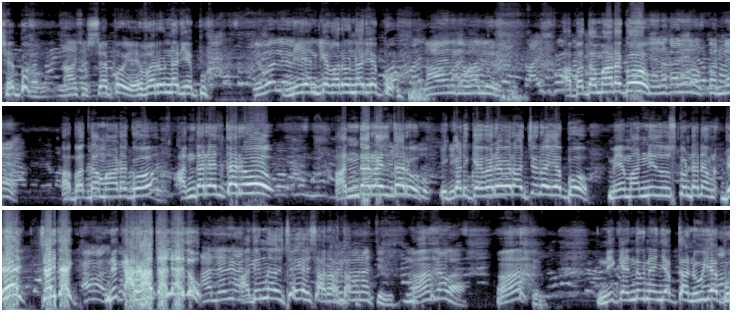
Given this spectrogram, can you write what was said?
చెప్పు. నా చెప్పు. ఎవరున్నారు చెప్పు. నీ వెనక ఎవరున్నారు చెప్పు. అబద్ధం ఆడకు అబద్ధం ఆడకు అందరు వెళ్తారు అందరు వెళ్తారు ఇక్కడికి ఎవరెవరు వచ్చారో చెప్పు. మేము అన్ని చైతై నీకు అర్హత లేదు. అది ఉన్నది చేయేసి అర్హత నీకెందుకు నేను చెప్తా? నువ్వు చెప్పు?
